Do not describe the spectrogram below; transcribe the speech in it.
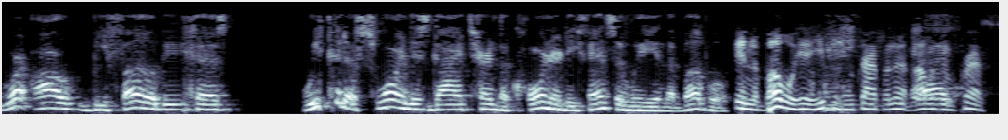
we're all befuddled because we could have sworn this guy turned the corner defensively in the bubble. In the bubble yeah, he was strapping up. I was impressed.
